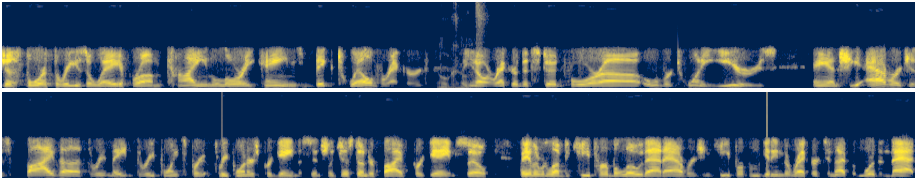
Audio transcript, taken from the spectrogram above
just four threes away from tying Laurie Koehn's Big 12 record. Okay. You know, a record that stood for uh, over 20 years. And she averages five uh, three made three points per three pointers per game, essentially just under five per game. So Baylor would love to keep her below that average and keep her from getting the record tonight. But more than that,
